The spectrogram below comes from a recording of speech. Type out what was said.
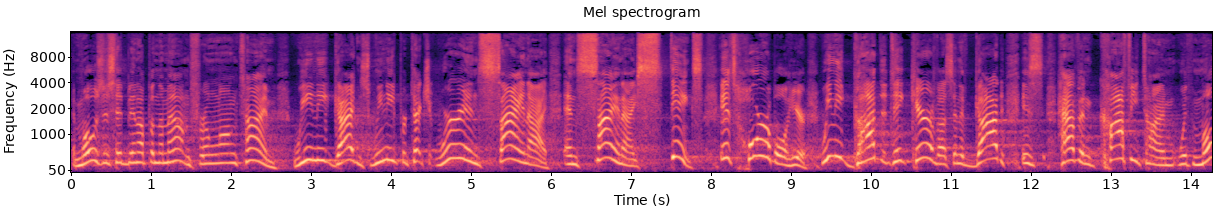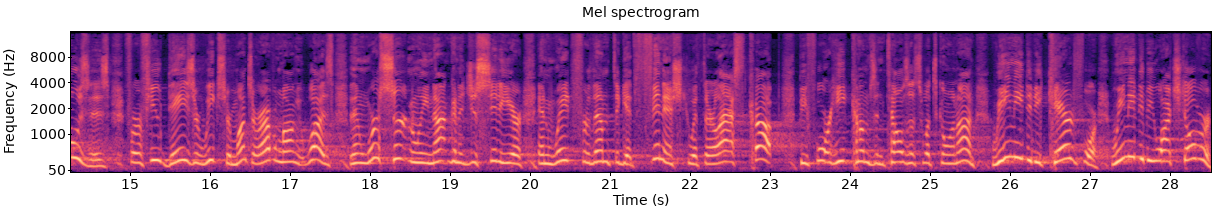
And Moses had been up on the mountain for a long time. We need guidance, we need protection. We're in Sinai, and Sinai stinks. It's horrible here. We need God to take care of us. And if God is having coffee time with Moses for a few days or weeks or months or however long it was, then we're certainly not going to just sit here and wait for them to get finished with their last cup before he comes and tells us what's going on. We need to be cared for. We need to be watched over.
